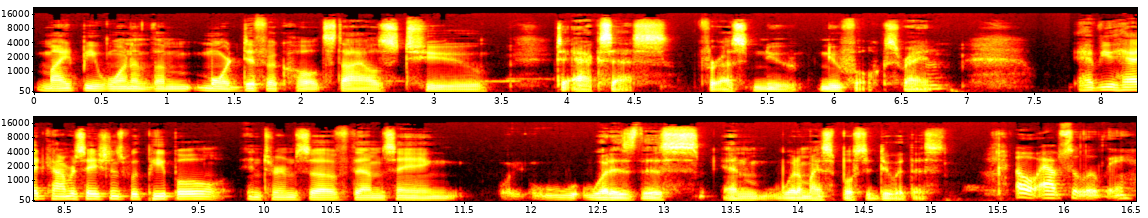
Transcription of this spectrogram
might be one of the more difficult styles to to access for us new new folks, right? Have you had conversations with people in terms of them saying, "W- "What is this, and what am I supposed to do with this?" Oh, absolutely.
